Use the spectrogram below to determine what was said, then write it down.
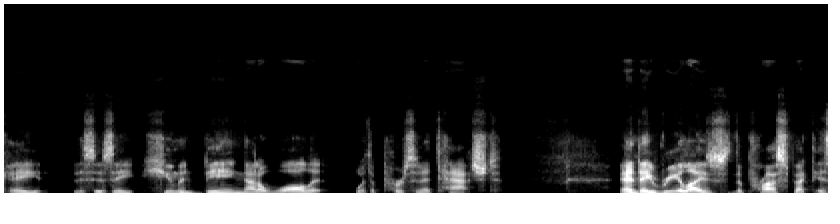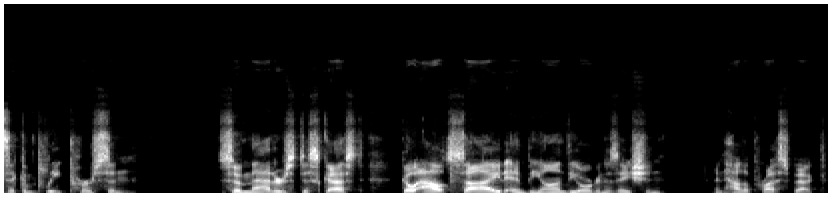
Okay, this is a human being, not a wallet with a person attached. And they realize the prospect is a complete person. So matters discussed go outside and beyond the organization and how the prospect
